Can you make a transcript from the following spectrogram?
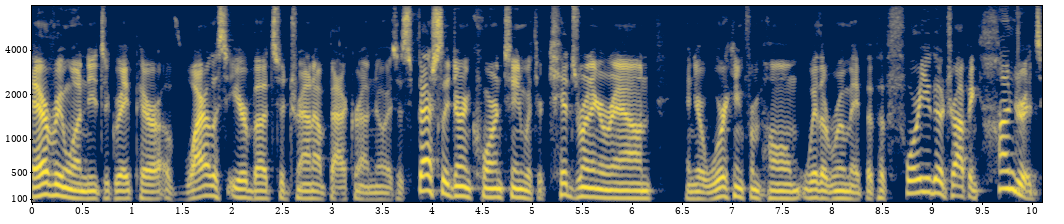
Everyone needs a great pair of wireless earbuds to drown out background noise, especially during quarantine with your kids running around and you're working from home with a roommate. But before you go dropping hundreds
